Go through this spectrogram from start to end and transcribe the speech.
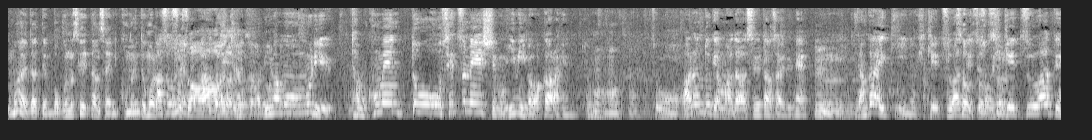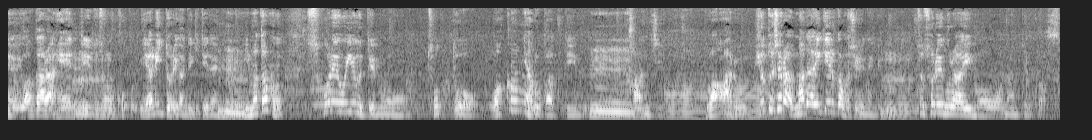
前だって僕の生誕祭にコメントもらあったねそうそうそう。そうそう。そう今もう無理。多分コメントを説明しても意味が分からへんと。うんそのあれの時はまだ生誕祭でね、うん。長生きの秘訣はって言ってその秘訣はって分からへんって言って、うん。そのこやり取りができてたんやけど、うん。今多分それを言うてもちょっと分かんやろかっていううん。感じはある、ひょっとしたらまだいけるかもしれないけど、それぐらいもうなんていうか。そ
